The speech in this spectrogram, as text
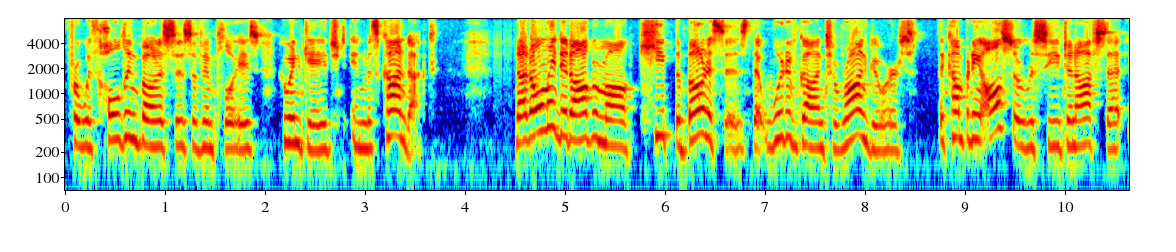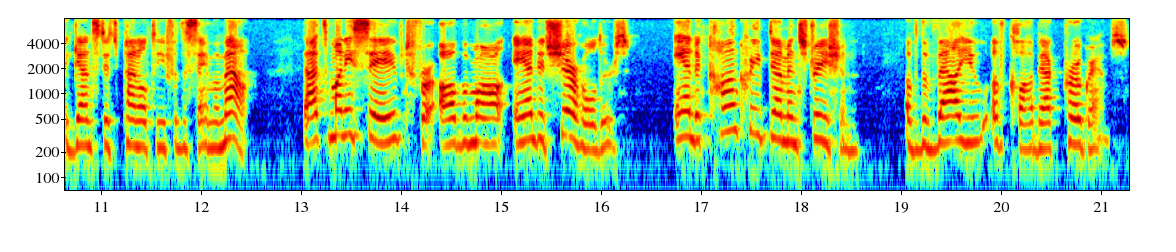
for withholding bonuses of employees who engaged in misconduct. Not only did Albemarle keep the bonuses that would have gone to wrongdoers, the company also received an offset against its penalty for the same amount. That's money saved for Albemarle and its shareholders, and a concrete demonstration of the value of clawback programs.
